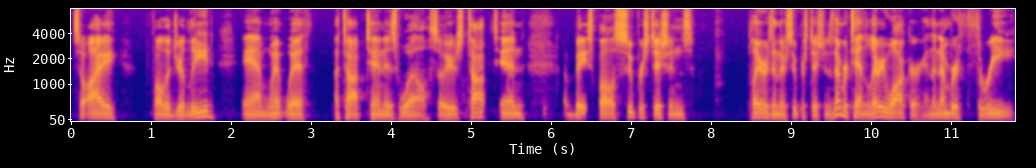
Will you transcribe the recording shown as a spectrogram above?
So I followed your lead and went with a top 10 as well. So here's top 10 baseball superstitions players and their superstitions. Number 10, Larry Walker. And the number three,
